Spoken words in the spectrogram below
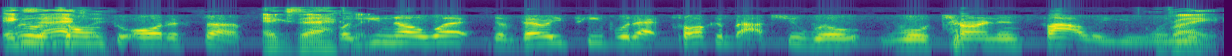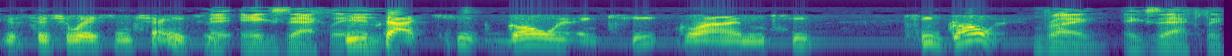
We were going through all the stuff. Exactly. But you know what? The very people that talk about you will will turn and follow you when Right. your, your situation changes. Exactly. You got to keep going and keep grinding, keep keep going. Right, exactly.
